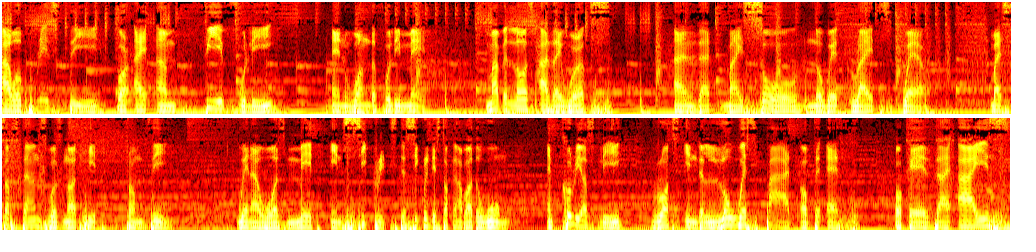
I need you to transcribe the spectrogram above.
I will praise thee, for I am fearfully and wonderfully made. Marvelous are thy works, and that my soul knoweth right well. My substance was not hid from thee when I was made in secret. The secret is talking about the womb. And curiously, wrought in the lowest part of the earth Okay, thy eyes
